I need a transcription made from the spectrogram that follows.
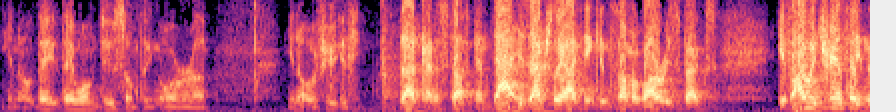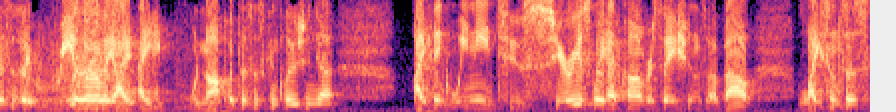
You know, they, they won't do something or, uh, you know, if you, if you, that kind of stuff. And that is actually, I think, in some of our respects, if I would translate, and this is a real early, I, I would not put this as conclusion yet. I think we need to seriously have conversations about licenses.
